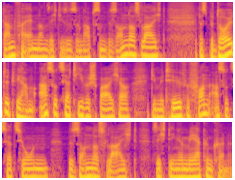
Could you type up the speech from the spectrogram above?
dann verändern sich diese Synapsen besonders leicht. Das bedeutet, wir haben assoziative Speicher, die mit Hilfe von Assoziationen besonders leicht sich Dinge merken können.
